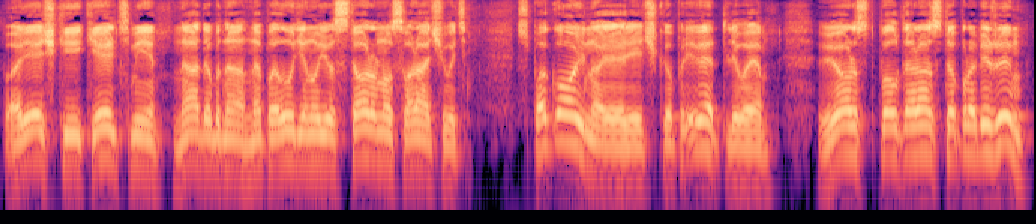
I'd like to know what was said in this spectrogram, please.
По речке Кельтме надобно на полуденную сторону сворачивать. Спокойная речка, приветливая. Верст полтораста пробежим,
